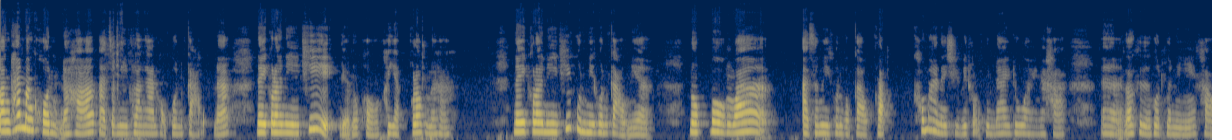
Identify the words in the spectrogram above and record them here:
บางท่านบางคนนะคะอาจจะมีพลังงานของคนเก่านะในกรณีที่เดี๋ยวนกขอขยับกล้องนะคะ ในกรณีที่คุณมีคนเก่าเนี่ยนกมองว่าอาจจะมีคนเก่าๆกลับเข้ามาในชีวิตของคุณได้ด้วยนะคะอ่าก็คือคนคนนี้เขา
